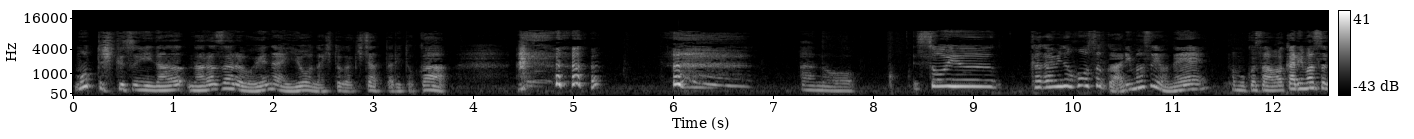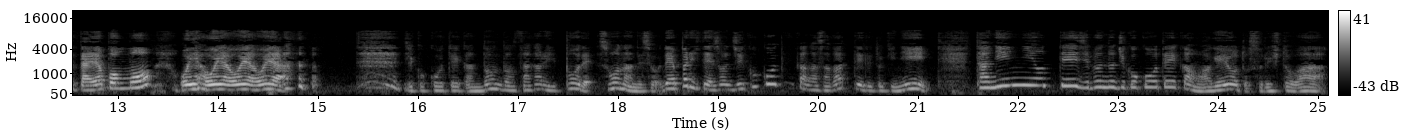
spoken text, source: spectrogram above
もっと卑屈にならざるを得ないような人が来ちゃったりとか。あのそういう鏡の法則ありますよね。ともこさんわかります？ってあやぽんも？おやおやおやおや。自己肯定感どんどん下がる一方で。そうなんですよ。でやっぱりねその自己肯定感が下がっている時に他人によって自分の自己肯定感を上げようとする人は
